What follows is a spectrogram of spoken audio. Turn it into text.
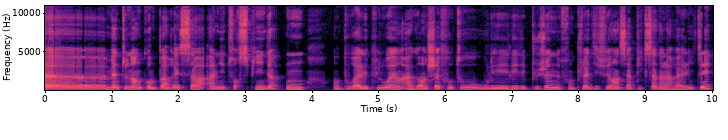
Euh, maintenant, comparer ça à Need for Speed, où on pourrait aller plus loin, à Grand Chef Auto, où les, les, plus jeunes ne font plus la différence et appliquent ça dans la réalité.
